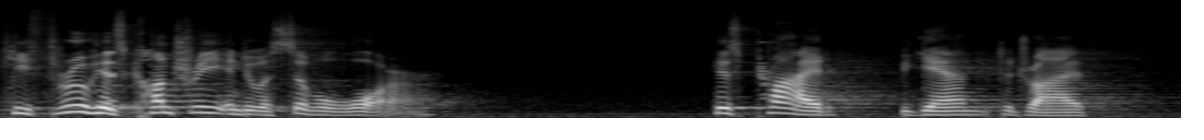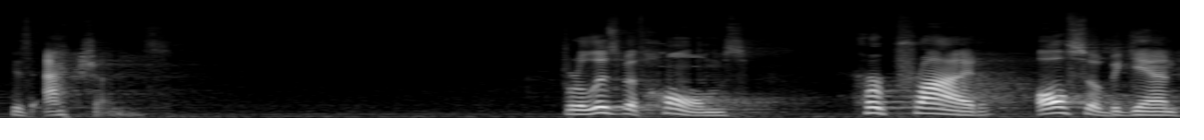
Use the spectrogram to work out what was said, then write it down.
he threw his country into a civil war. His pride began to drive his actions. For Elizabeth Holmes, her pride also began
